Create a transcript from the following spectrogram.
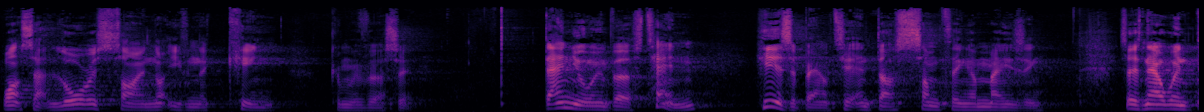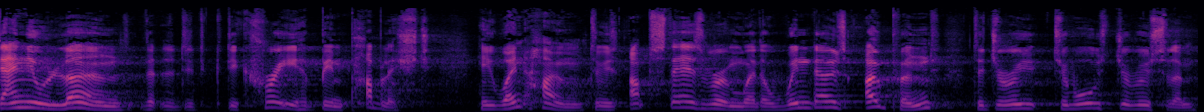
once that law is signed, not even the king can reverse it. Daniel, in verse 10, hears about it and does something amazing. It says, Now, when Daniel learned that the de- decree had been published, he went home to his upstairs room where the windows opened to Jeru- towards Jerusalem.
